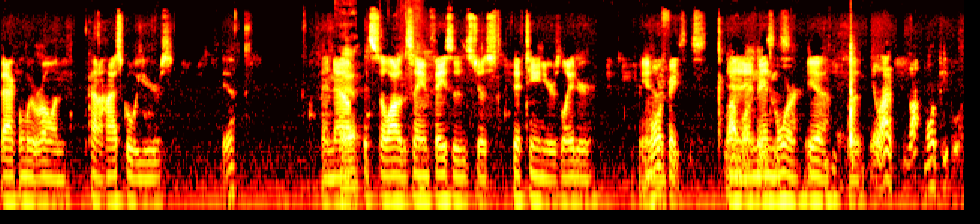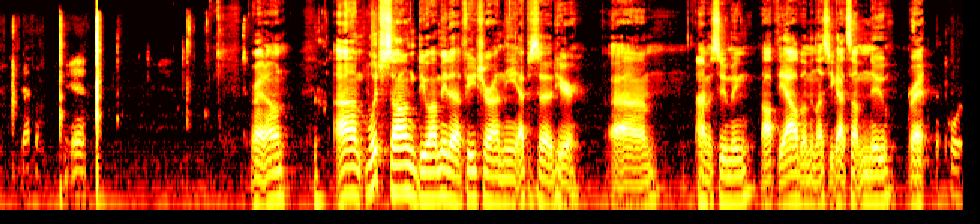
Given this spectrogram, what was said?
back when we were all in kind of high school years. Yeah. And now Yeah. it's a lot of the same faces, just 15 years later. You more know, faces. A lot and, more and, faces. and more. Yeah. But Yeah, a lot of a lot more people, definitely. Yeah. Right on. Um, which song do you want me to feature on the episode here? Um, I'm assuming off the album, unless you got something new, right? The port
